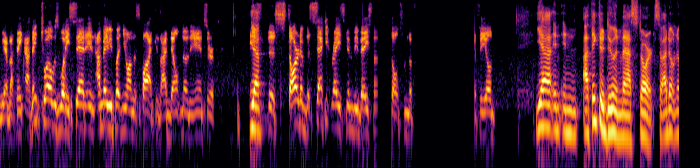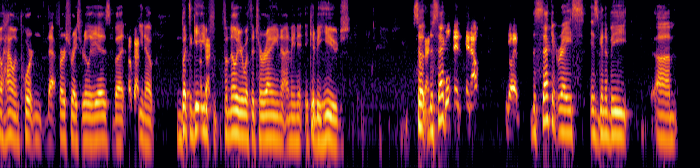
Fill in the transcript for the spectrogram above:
Yeah, but I think I think twelve is what he said, and I may be putting you on the spot because I don't know the answer. Is yeah. The start of the second race going to be based on results from the field. Yeah, and, and I think they're doing mass starts, so I don't know how important that first race really is, but okay. you know but to get okay. you f- familiar with the terrain, I mean, it, it could be huge. So okay. the second, well, and, and out. Go ahead. The second race is going to be, um,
